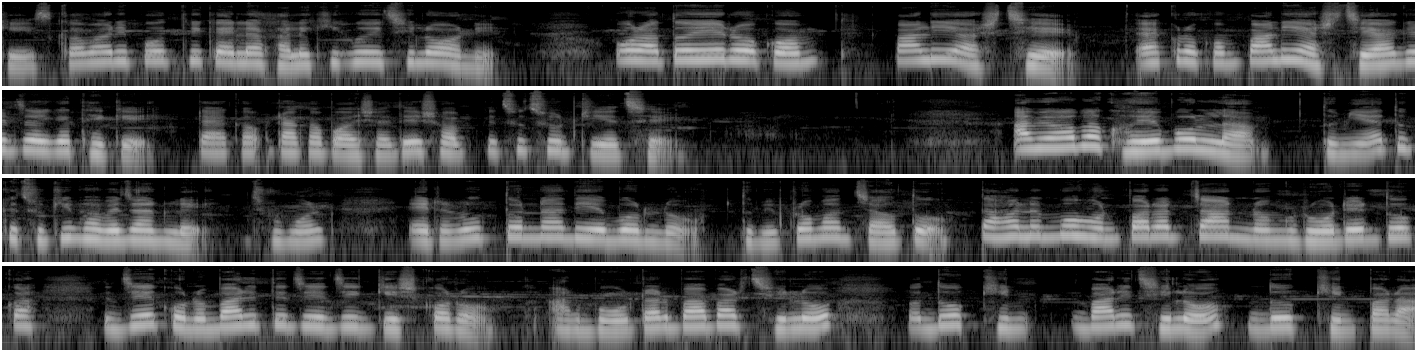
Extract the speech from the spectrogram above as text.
কেস কাবারি পত্রিকায় লেখালেখি হয়েছিল অনেক। ওরা তো এরকম পালিয়ে আসছে, একরকম পালিয়ে আসছে আগের জায়গা থেকে। টাকা টাকা পয়সা দিয়ে সব কিছু ছুটিয়েছে। আমি অবাক হয়ে বললাম, তুমি এত কিছু কীভাবে জানলে? ঝুমর এটার উত্তর না দিয়ে বলল, তুমি প্রমাণ চাও তো? তাহলে মোহনপাড়ার চার নং রোডের দোকান যে কোনো বাড়িতে যে জিজ্ঞেস করো। আর বউটার বাবার ছিল দক্ষিণ, বাড়ি ছিল দক্ষিণ পাড়া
